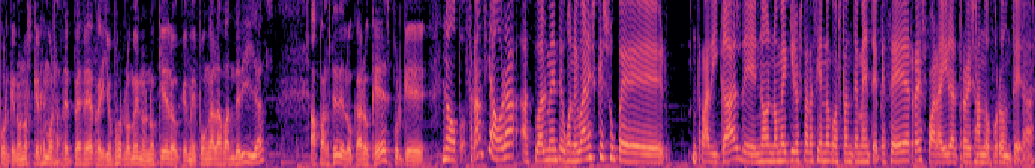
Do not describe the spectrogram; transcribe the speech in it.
porque no nos queremos hacer PCR. Yo, por lo menos, no quiero que me pongan las banderillas. Aparte de lo caro que es, porque No, Francia ahora actualmente, bueno, Iván es que es súper radical de no, no me quiero estar haciendo constantemente PCRs para ir atravesando fronteras.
